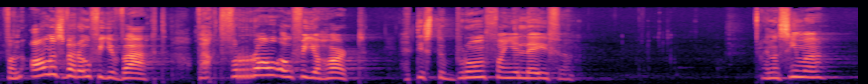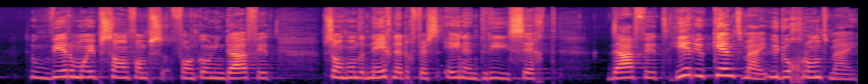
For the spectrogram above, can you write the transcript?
Van alles waarover je waakt, waakt vooral over je hart. Het is de bron van je leven. En dan zien we weer een mooie psalm van, van koning David. Psalm 139, vers 1 en 3 zegt David, Heer, u kent mij, u doorgrondt mij.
